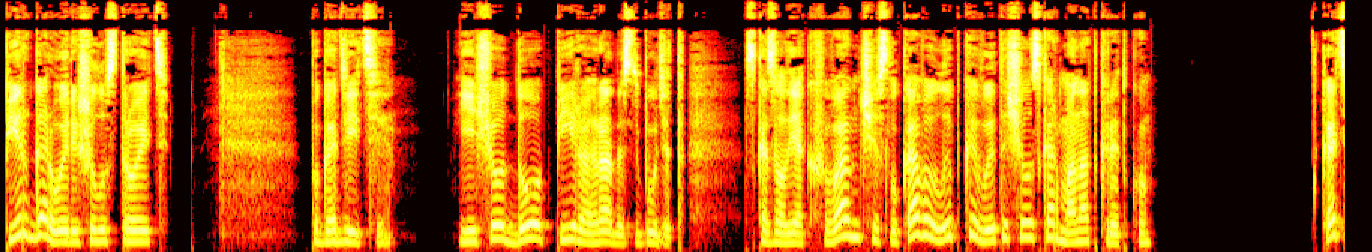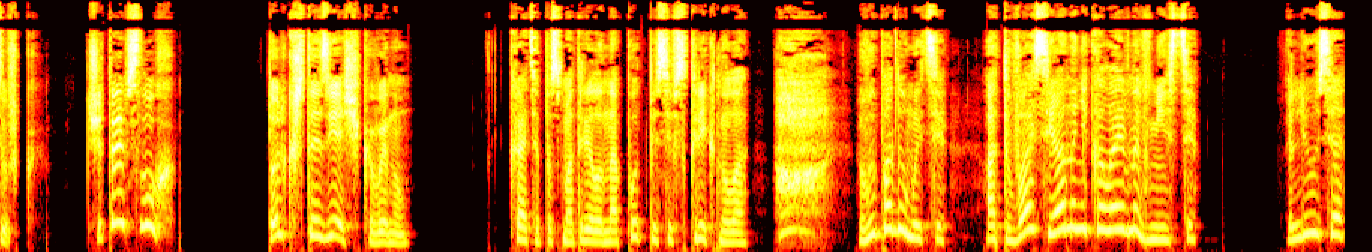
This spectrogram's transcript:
«Пир горой решил устроить». «Погодите, еще до пира радость будет», — сказал Яков Иванович и с лукавой улыбкой вытащил из кармана открытку. «Катюшка, читай вслух. Только что из ящика вынул». Катя посмотрела на подпись и вскрикнула. «Вы подумайте, от Васи и Анны Николаевны вместе». Люся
